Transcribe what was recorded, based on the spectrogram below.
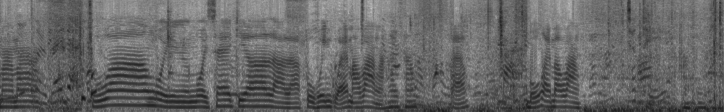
Mà mà chú ờ, ngồi ngồi xe kia là là phụ huynh của em áo vàng à hay sao? Phải không? Bố của em áo vàng. Chắc thế. À, thế.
